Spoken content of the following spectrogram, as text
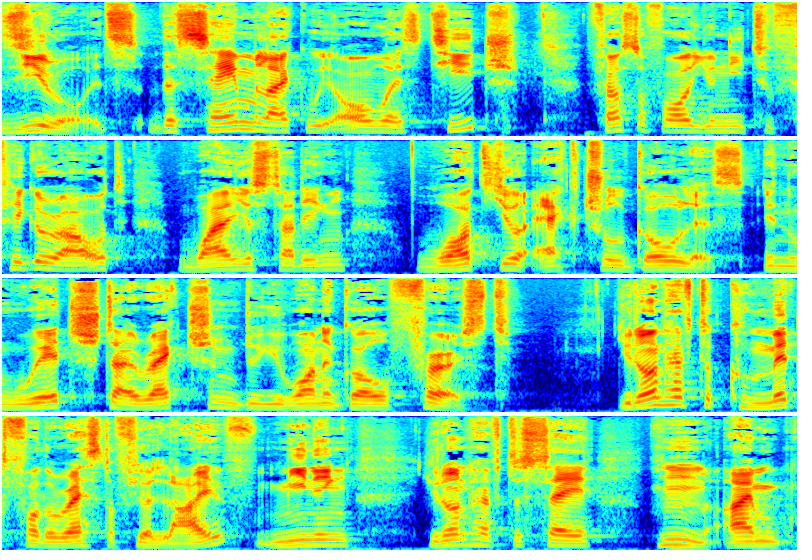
zero, it's the same like we always teach. First of all, you need to figure out while you're studying what your actual goal is. In which direction do you want to go first? You don't have to commit for the rest of your life, meaning you don't have to say, hmm, I'm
